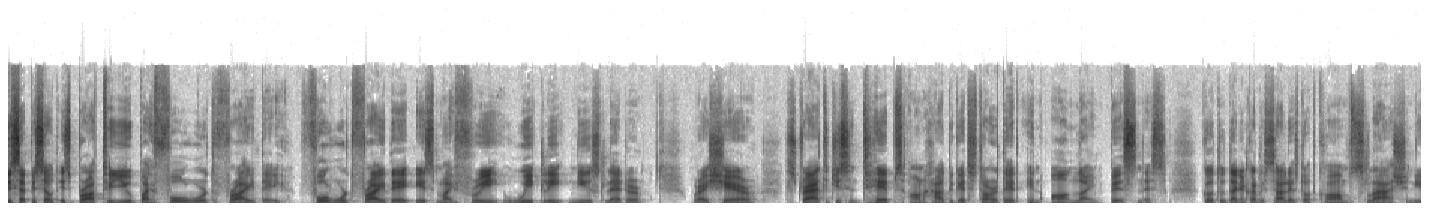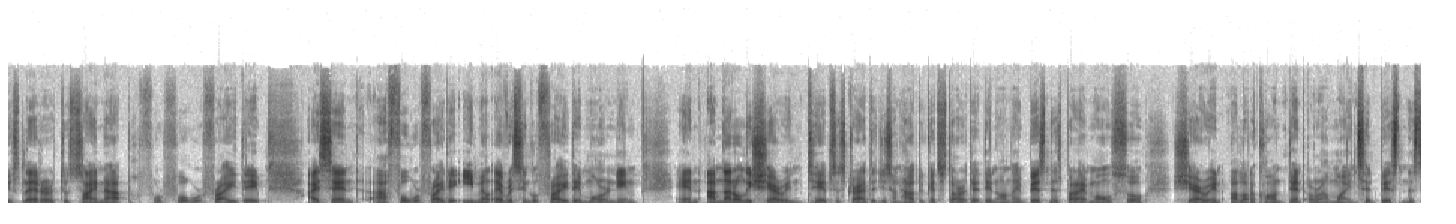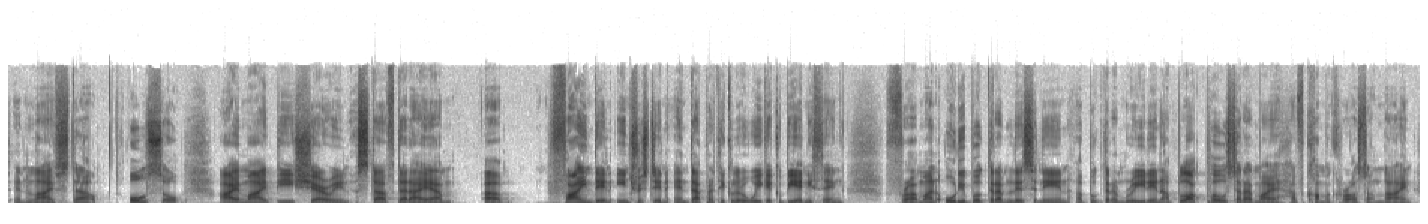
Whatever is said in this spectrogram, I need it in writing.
This episode is brought to you by Forward Friday. Forward Friday is my free weekly newsletter where I share strategies and tips on how to get started in online business. Go to danielcarrizales.com slash newsletter to sign up for Forward Friday. I send a Forward Friday email every single Friday morning, and I'm not only sharing tips and strategies on how to get started in online business, but I'm also sharing a lot of content around mindset, business, and lifestyle. Also, I might be sharing stuff that I am um, finding interesting in that particular week. It could be anything from an audiobook that I'm listening, a book that I'm reading, a blog post that I might have come across online,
